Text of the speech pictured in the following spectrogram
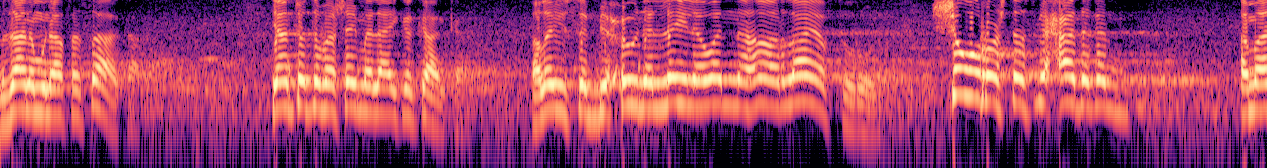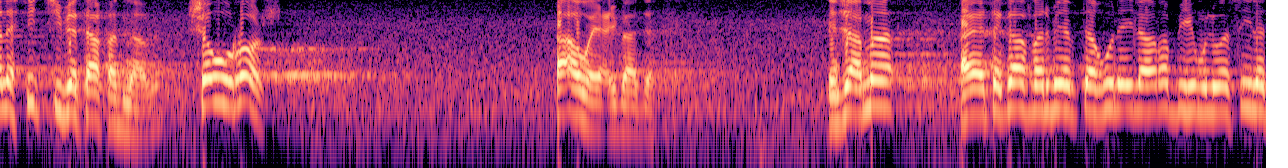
بزانە منافەساکە یان تۆ تەماشای مەلایکەکان کە ئەڵێ يسبحون الليل والنهار لا يفترون. شەو ڕۆژ تەسبیحا دەکەن ئەمانە هیچی بێتاقەت ناوێت شەو ڕۆژ عیبادەت اینجا ئەمە آياتك فرمي يبتغون إلى ربهم الوسيلة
